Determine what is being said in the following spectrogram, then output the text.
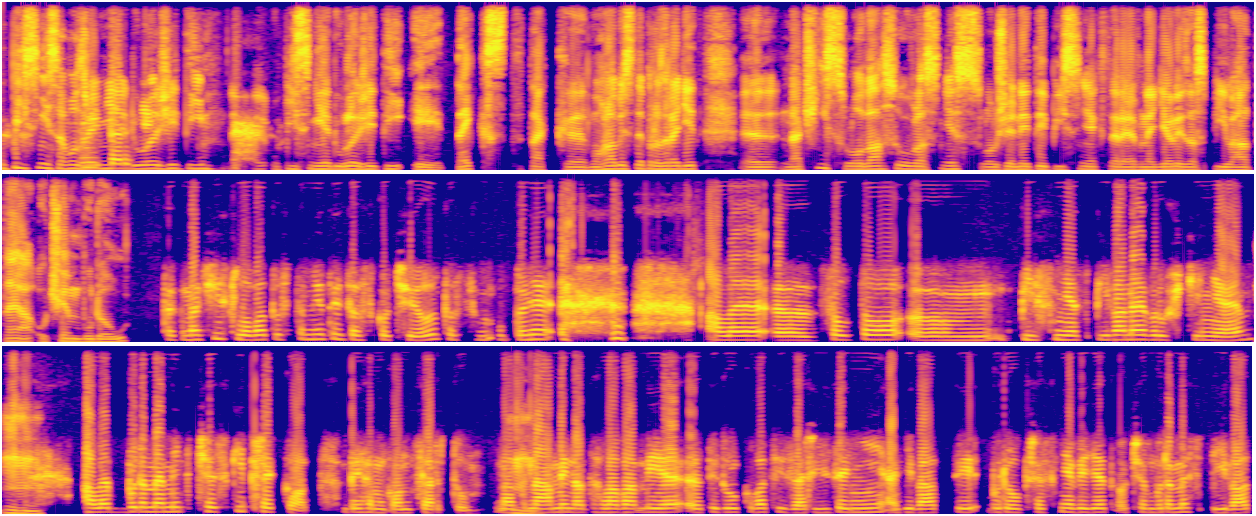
u písní samozřejmě je důležitý, eh, u písní je důležitý i text, tak eh, mohla byste prozradit, na čí slova jsou vlastně složeny ty písně, které v neděli zaspíváte a o čem budou? Tak na čí slova, to jste mě teď zaskočil, to jsem úplně, ale uh, jsou to um, písně zpívané v ruštině, mm-hmm. Ale budeme mít český překlad během koncertu. Nad mm-hmm. námi, nad hlavami je eh, titulkovací zařízení a diváci budou přesně vědět, o čem budeme zpívat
